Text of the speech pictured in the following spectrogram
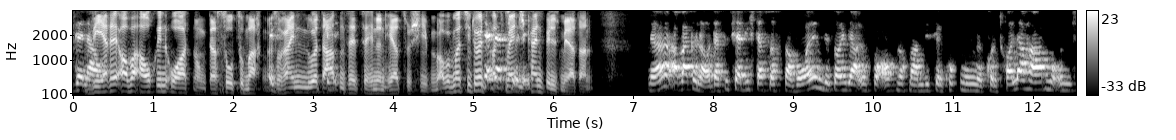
Genau. Wäre aber auch in Ordnung, das so zu machen. Also rein nur Datensätze hin und her zu schieben. Aber man sieht heute ja, als natürlich. Mensch kein Bild mehr dann. Ja, aber genau, das ist ja nicht das, was wir wollen. Wir sollen ja irgendwo auch noch mal ein bisschen gucken, eine Kontrolle haben und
